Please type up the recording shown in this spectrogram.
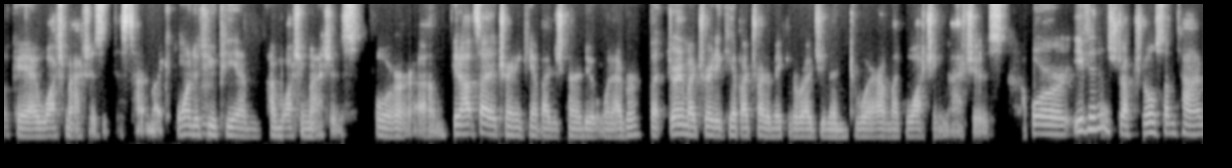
okay, I watch matches at this time, like one to two p.m. I'm watching matches. Or um, you know, outside of training camp, I just kind of do it whenever. But during my training camp, I try to make it a regimen to where I'm like watching matches or even instructional sometimes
